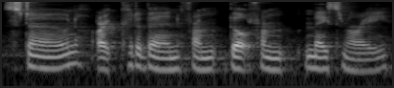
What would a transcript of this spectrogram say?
stone or it could have been from built from masonry,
